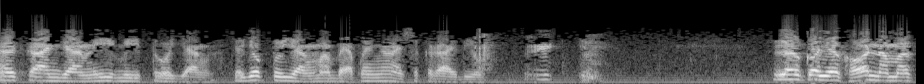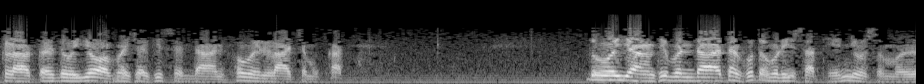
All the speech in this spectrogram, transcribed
อาการอย่างนี้มีตัวอย่าง จะยกตัวอย่างมาแบบง่ายๆสักรายเดียว แล้วก็จะขอนำมากล่าวแต่โดยย่อไม่ใช่พิสดารเพราะเวลาจำกัดตัวอย่างที่บรรดาท่านพุทธบริษัทเห็นอยู่เสมอ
